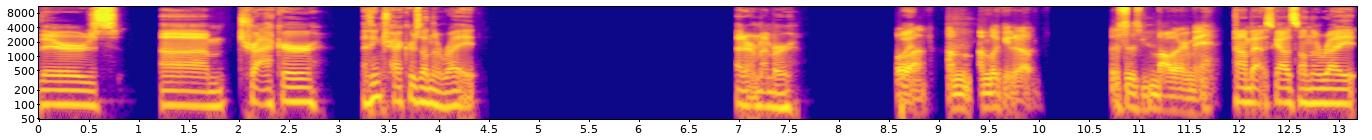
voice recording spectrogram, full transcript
There's um tracker. I think tracker's on the right. I don't remember. Hold what? on, I'm I'm looking it up. This is bothering me. Combat scouts on the right.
